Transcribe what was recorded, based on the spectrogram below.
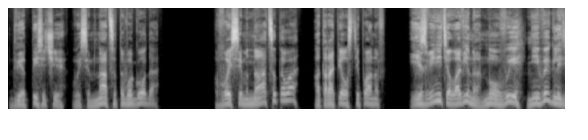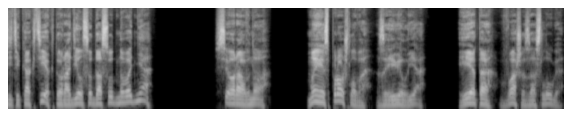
2018 года». «18-го?» — оторопел Степанов. «Извините, Лавина, но вы не выглядите как те, кто родился до судного дня». «Все равно. Мы из прошлого», — заявил я. «И это ваша заслуга».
